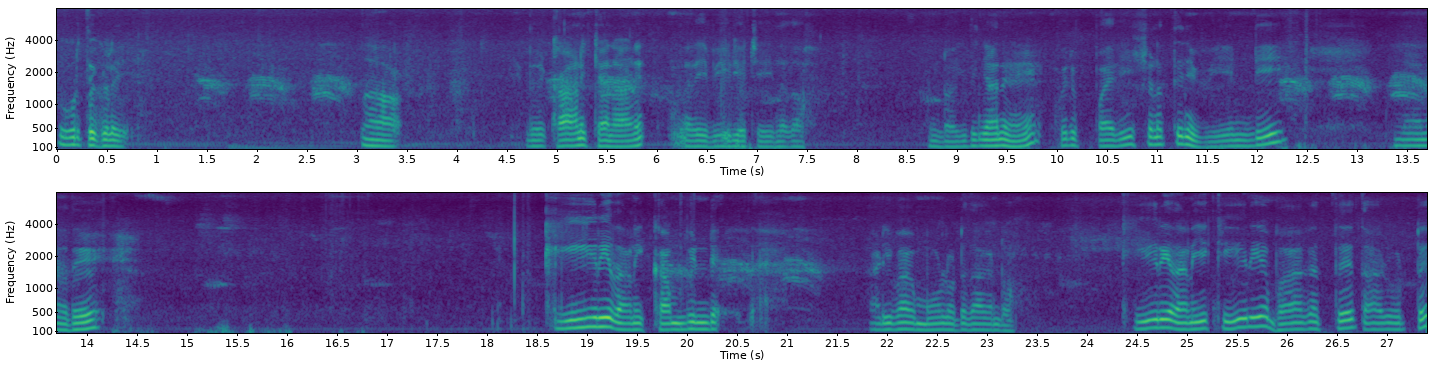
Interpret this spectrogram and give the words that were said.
സുഹൃത്തുക്കളെ ഇത് കാണിക്കാനാണ് ഈ വീഡിയോ ചെയ്യുന്നത്. ഉണ്ടോ ഇത് ഞാൻ ഒരു പരീക്ഷണത്തിന് വേണ്ടി ഞാനത് കീറിയതാണ് ഈ കമ്പിന്റെ അടിഭാഗം മുകളിലോട്ട് ഇതാകണ്ടോ കീറിയതാണ്. ഈ കീറിയ ഭാഗത്ത് താഴോട്ട്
